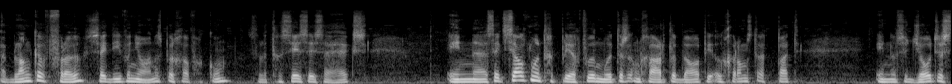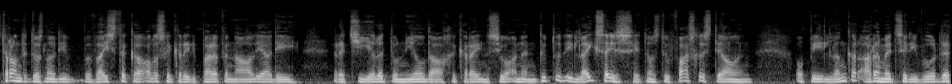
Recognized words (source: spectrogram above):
'n blanke vrou, sy het die van Johannesburg af gekom. Sy het gesê sy's 'n heks. En uh, sy het selfmoord gepleeg voor motors ingehardloop daar op die ou Gramstadpad. En ons het George Strand het ons nou die bewysstukke alles gekry, die paraphernalia, die rituele toneel daar gekry en so aan. En toe tot die lijkseis het ons toe vasgestel en op die linkerarm het sy die woorde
